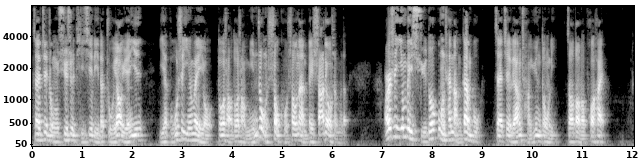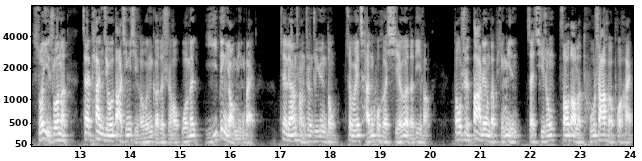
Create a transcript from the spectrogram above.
在这种叙事体系里的主要原因，也不是因为有多少多少民众受苦受难被杀掉什么的，而是因为许多共产党干部在这两场运动里遭到了迫害。所以说呢。在探究大清洗和文革的时候，我们一定要明白，这两场政治运动最为残酷和邪恶的地方，都是大量的平民在其中遭到了屠杀和迫害。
